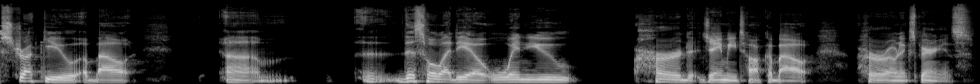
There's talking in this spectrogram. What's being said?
struck you about um, this whole idea when you heard Jaimie talk about her own experience?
